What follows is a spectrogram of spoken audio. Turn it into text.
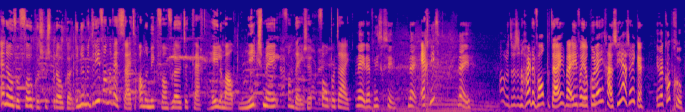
En over focus gesproken. De nummer 3 van de wedstrijd, Annemiek van Vleuten, krijgt helemaal niks mee van deze valpartij. Nee, dat heb ik niet gezien. Nee. Echt niet? Nee. Oh, dat was een harde valpartij bij een van jouw collega's. Ja, zeker. In mijn kopgroep?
